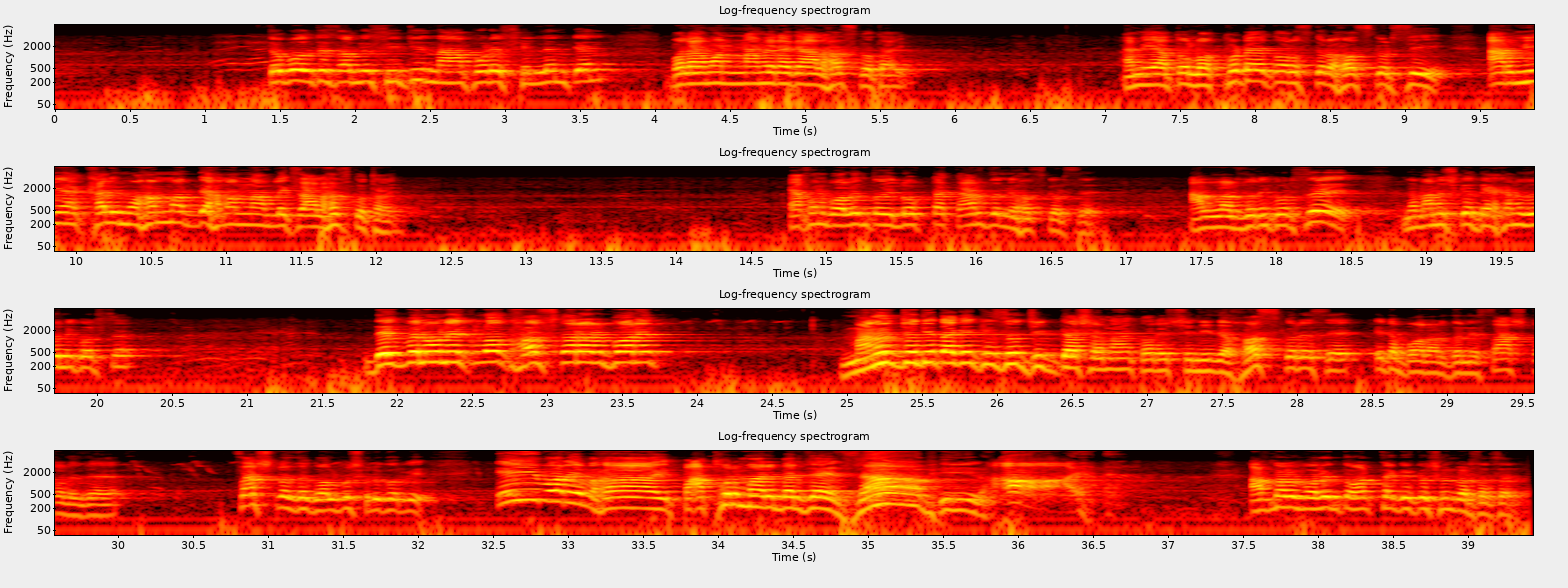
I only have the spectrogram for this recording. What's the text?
তো বলতেছে, আপনি সিটি না পড়ে ছিনলেন কেন? বলে, আমার নামের আগে আলহাজ কোথায়? আমি এত লক্ষ টাকা খরচ করে হজ করছি, আর মিয়া খালি মোহাম্মদ দে আমার নাম লিখছে আলহাজ কোথায়? এখন বলেন তো ওই লোকটা কার জন্য হজ করছে? আল্লাহর জন্য করছে, না মানুষকে দেখানোর জন্য করছে? দেখবেন অনেক লোক হজ করার পরে মানুষ যদি তাকে কিছু জিজ্ঞাসা না করে, সে নিজে হজ করেছে, এটা বলার জন্য চাষ করে যায় চাষ করে যায় গল্প শুরু করবে। এইবারে ভাই পাথর মারবার যায় যা ভিড় হায়! আপনারা বলেন তোমার থেকে কেউ শুনবার স্যার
